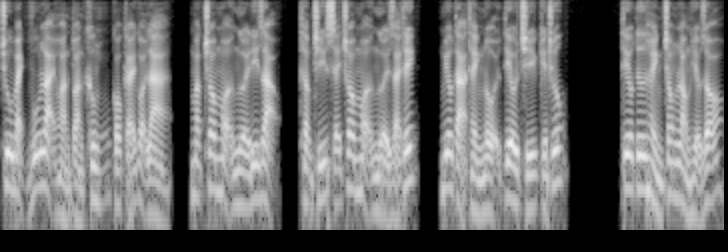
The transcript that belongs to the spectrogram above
chu bạch vũ lại hoàn toàn không có cái gọi là, mặc cho mọi người đi dạo, thậm chí sẽ cho mọi người giải thích, miêu tả thành nội tiêu chí kiến trúc. Tiêu tư hành trong lòng hiểu rõ.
